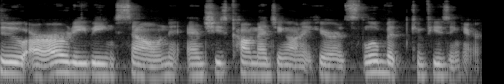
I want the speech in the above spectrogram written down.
II are already being sown, and she's commenting on it here. It's a little bit confusing here.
